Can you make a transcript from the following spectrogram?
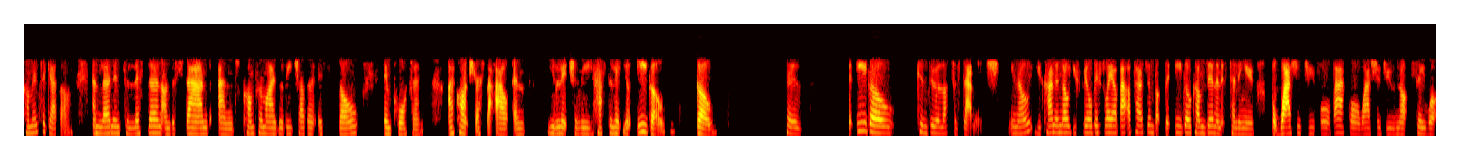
coming together and learning to listen, understand, and compromise with each other is so important. I can't stress that out. And you literally have to let your ego go because the ego can do a lot of damage. You know, you kind of know you feel this way about a person, but the ego comes in and it's telling you, but why should you fall back or why should you not say what,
